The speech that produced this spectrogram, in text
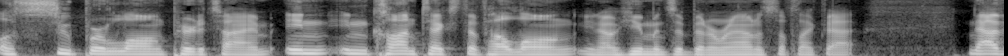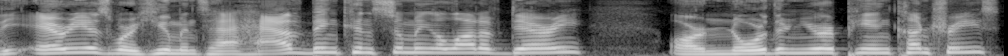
a super long period of time. In in context of how long you know humans have been around and stuff like that. Now, the areas where humans ha- have been consuming a lot of dairy are northern European countries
